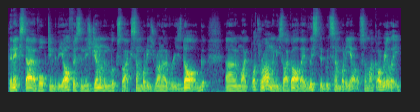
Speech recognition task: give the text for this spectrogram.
The next day I've walked into the office and this gentleman looks like somebody's run over his dog. Um, I'm like, what's wrong? And he's like, oh, they listed with somebody else. I'm like, oh, really?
